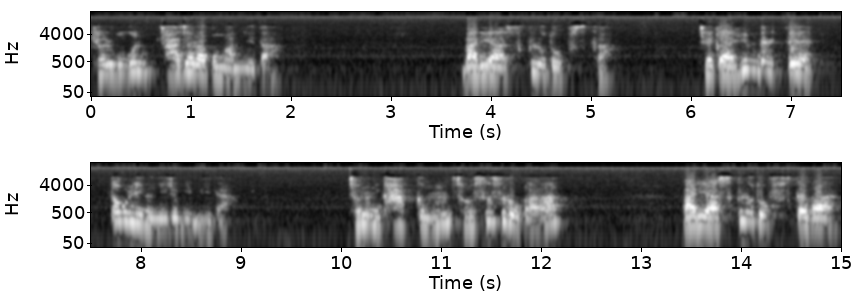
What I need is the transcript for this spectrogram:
결국은 좌절하고 맙니다. 마리아 스클로도프스카. 제가 힘들 때 떠올리는 이름입니다. 저는 가끔 저 스스로가 마리아 스클로도프스카가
